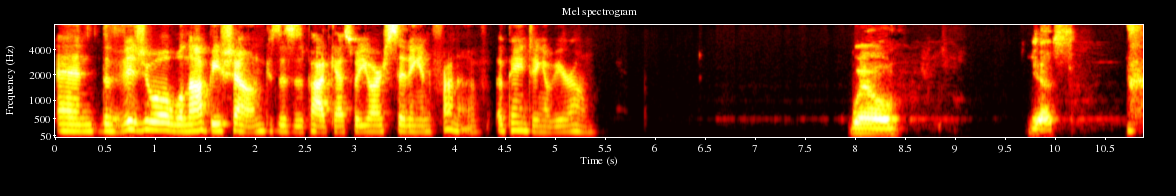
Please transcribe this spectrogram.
And the visual will not be shown because this is a podcast, but you are sitting in front of a painting of your own. well, yes,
